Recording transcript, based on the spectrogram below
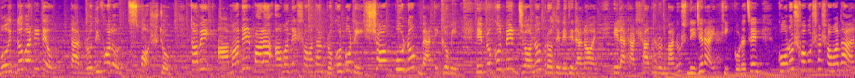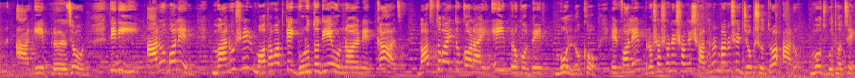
বৈদ্যবাটিতেও তার প্রতিফলন স্পষ্ট। তবে আমাদের পাড়া, আমাদের সমাধান প্রকল্পটি সম্পূর্ণ ব্যতিক্রমী। এই প্রকল্পের জনপ্রতিনিধিরা নয়, এলাকার সাধারণ মানুষ নিজেরাই ঠিক করেছেন। কোন সমস্যা সমাধান আগে প্রয়োজন। তিনি আরও বলেন, মানুষের মতামতকে গুরুত্ব দিয়ে উন্নয়নের কাজ বাস্তবায়িত করাই এই প্রকল্পের মূল লক্ষ্য। এর ফলে প্রশাসনের সঙ্গে সাধারণ মানুষের যোগসূত্র আরও মজবুত হচ্ছে।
